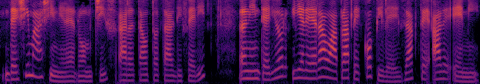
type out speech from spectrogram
Deși mașinile RomCif arătau total diferit, în interior ele erau aproape copiile exacte ale EMI,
